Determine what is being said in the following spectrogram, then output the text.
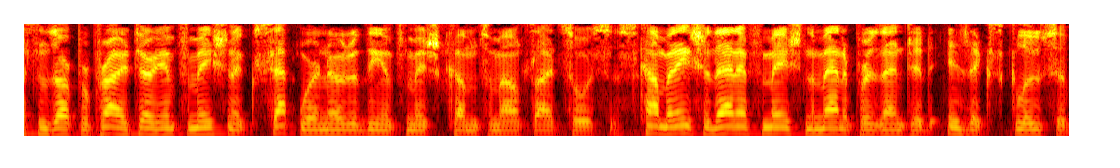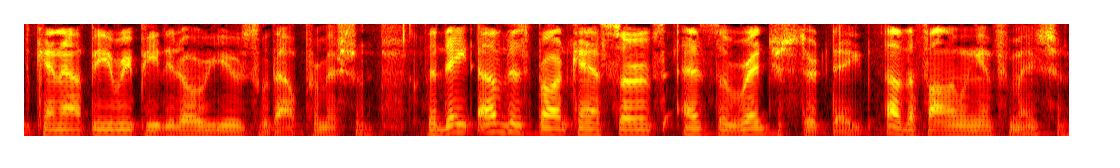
Lessons are proprietary information except where noted the information comes from outside sources. Combination of that information, the matter presented is exclusive, cannot be repeated or used without permission. The date of this broadcast serves as the registered date of the following information.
